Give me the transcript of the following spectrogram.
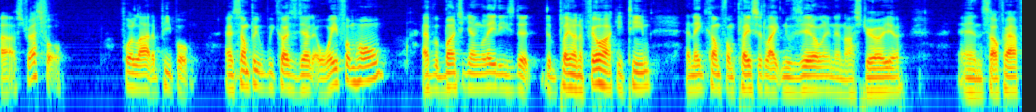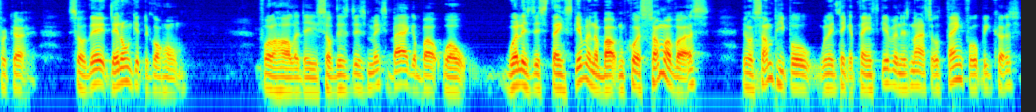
uh, stressful for a lot of people, and some people because they're away from home. I have a bunch of young ladies that, that play on the field hockey team, and they come from places like New Zealand and Australia and South Africa. So they, they don't get to go home for the holidays. So there's this mixed bag about, well, what is this Thanksgiving about? And of course, some of us, you know, some people, when they think of Thanksgiving, is not so thankful because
